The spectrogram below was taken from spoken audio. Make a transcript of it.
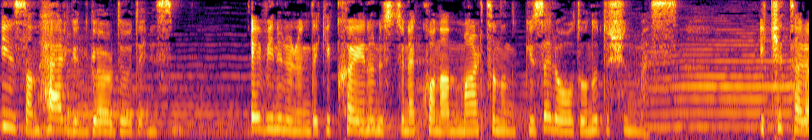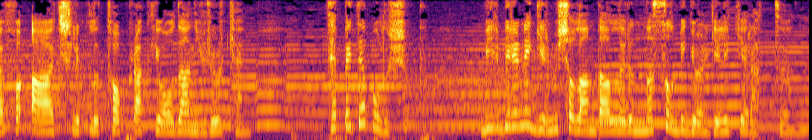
İnsan her gün gördüğü denizin, evinin önündeki kayanın üstüne konan martının güzel olduğunu düşünmez. İki tarafı ağaçlıklı toprak yoldan yürürken, tepede buluşup birbirine girmiş olan dalların nasıl bir gölgelik yarattığını,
